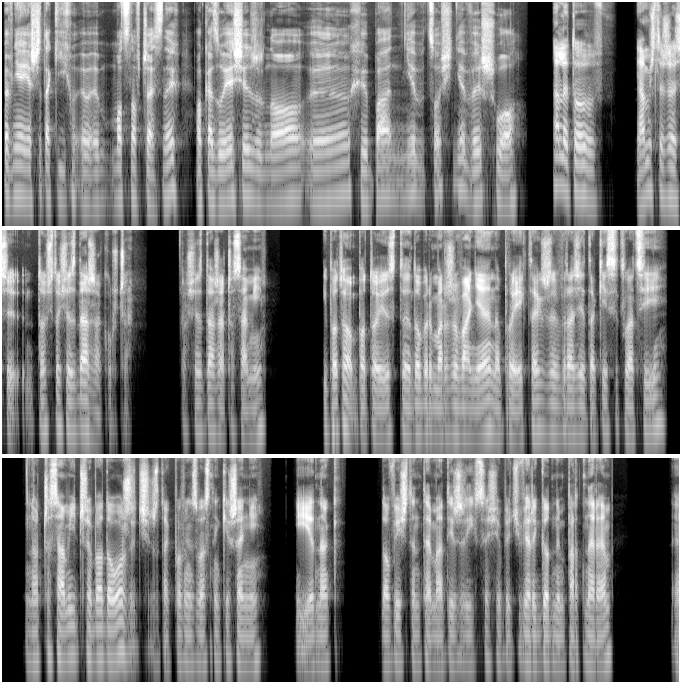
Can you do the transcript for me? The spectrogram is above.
pewnie jeszcze takich e, mocno wczesnych, okazuje się, że no yy, chyba nie, coś nie wyszło. Ale to ja myślę, że to, to się zdarza, kurczę. To się zdarza czasami. I po to, po to jest dobre marżowanie na projektach, że w razie takiej sytuacji no czasami trzeba dołożyć, że tak powiem, z własnej kieszeni i jednak dowieść ten temat, jeżeli chce się być wiarygodnym partnerem. Yy,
